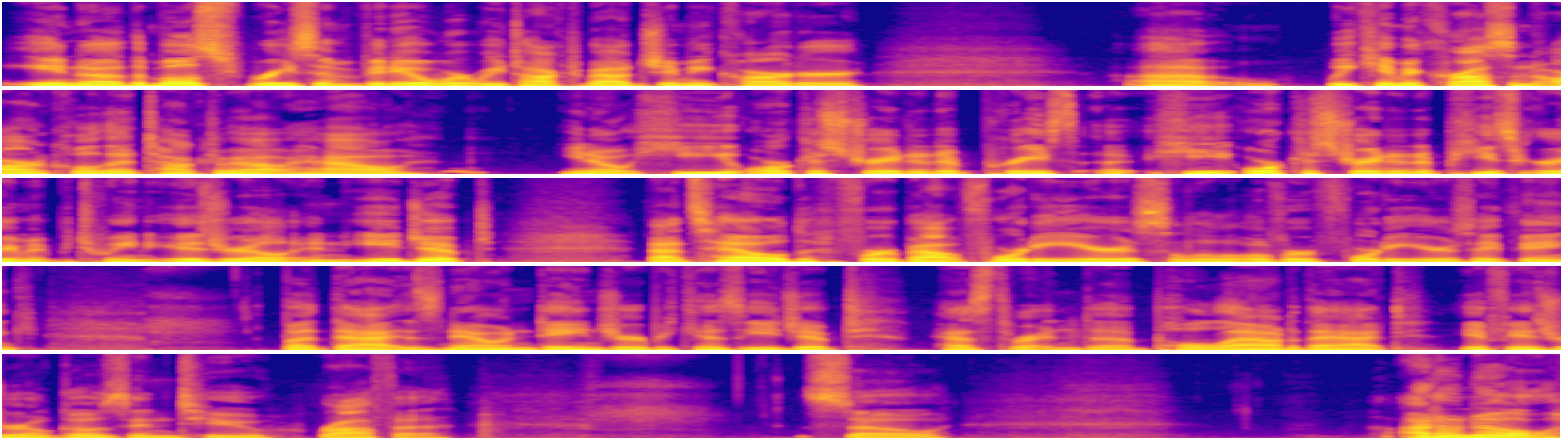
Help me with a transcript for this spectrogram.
in uh, the most recent video where we talked about Jimmy Carter, uh, we came across an article that talked about how you know he orchestrated a pre- uh, he orchestrated a peace agreement between Israel and Egypt that's held for about 40 years, a little over 40 years, I think. But that is now in danger because Egypt has threatened to pull out of that if Israel goes into Rafah. So I don't know.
